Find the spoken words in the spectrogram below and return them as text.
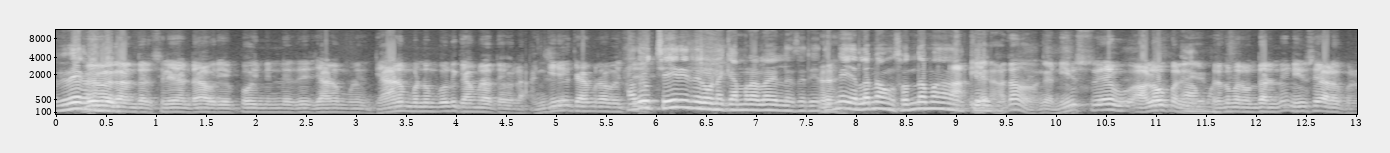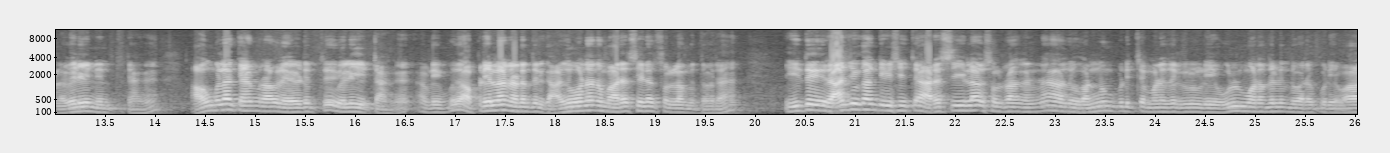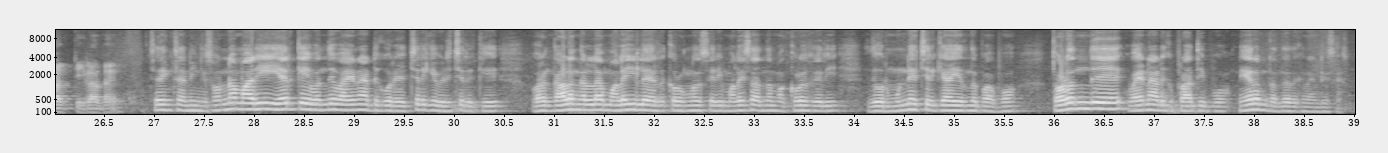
விவேகானந்தர். சிலையாண்டா அவர் போய் நின்னது? தியானம் பண்ண தியானம் பண்ணும்போது கேமரா தேவையில்லை. அங்கேயே கேமரா வச்சு அதுவும் செய்தி நிறுவன கேமராலாம் இல்லை சார். எதுவுமே எல்லாமே அவங்க சொந்தமாக அதான் அங்கே நியூஸே அலோவ் பண்ணலையே. பிரதமர் வந்தாருன்னு நியூஸே அலோவ் பண்ணல வெளியே நிறுத்திட்டாங்க. அவங்களா கேமராவில் எடுத்து வெளியிட்டாங்க. அப்படிங்கும்போது அப்படியெல்லாம் நடந்திருக்கு. அது வேணால் நம்ம அரசியலாக சொல்லாமல் தவிர இது ராஜீவ்காந்தி விஷயத்தை அரசியலாக சொல்கிறாங்கன்னா அது வன்மம் பிடிச்ச மனிதர்களுடைய உள் மனதிலிருந்து வரக்கூடிய வார்த்தைகளாக தான் இருக்கும். சரிங்க சார் நீங்கள் சொன்ன மாதிரி இயற்கை வந்து வயநாட்டுக்கு ஒரு எச்சரிக்கை விடுச்சிருக்கு வருங்காலங்களில் மலையில் இருக்கிறவங்களும் சரி மலை சார்ந்த மக்களும் சரி இது ஒரு முன்னெச்சரிக்கையாக இருந்து பார்ப்போம். தொடர்ந்து வயநாடுக்கு பிரார்த்திப்போம். நேரம் தந்ததுக்கு நன்றி சார்.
